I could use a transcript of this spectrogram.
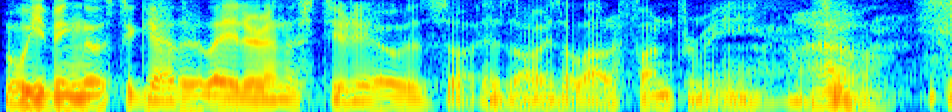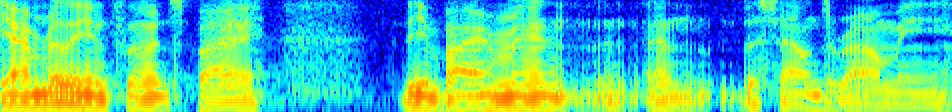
weaving those together later in the studio is is always a lot of fun for me. So yeah, I'm really influenced by the environment and the sounds around me,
